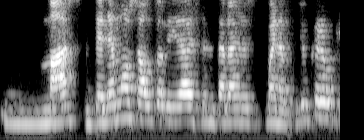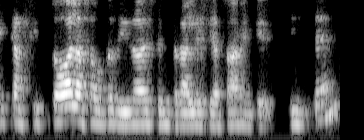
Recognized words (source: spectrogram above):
más, tenemos autoridades centrales, bueno, yo creo que casi todas las autoridades centrales ya saben que existen,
